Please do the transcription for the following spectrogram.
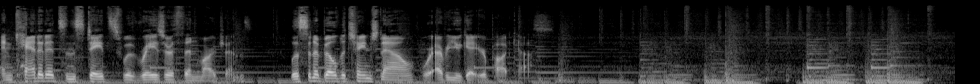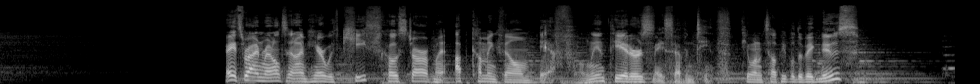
and candidates in states with razor thin margins. Listen to Build the Change Now wherever you get your podcasts. Hey, it's Ryan Reynolds, and I'm here with Keith, co star of my upcoming film, If, only in theaters, May 17th. Do you want to tell people the big news?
